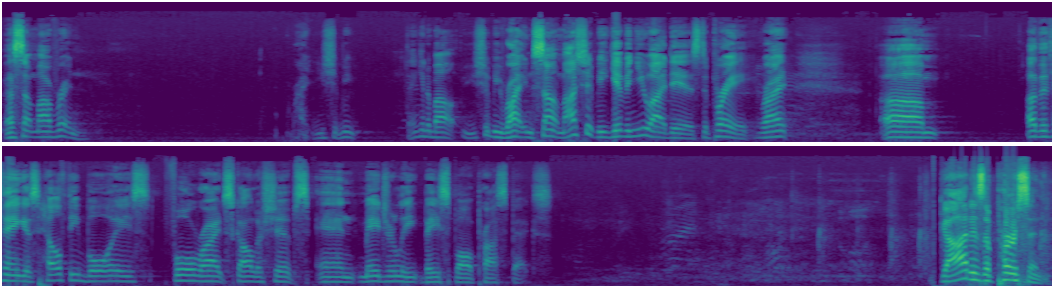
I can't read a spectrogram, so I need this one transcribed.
that's something I've written. Right? You should be thinking about. You should be writing something. I should be giving you ideas to pray. Right? Um, other thing is healthy boys, full ride scholarships, and Major League Baseball prospects. God is a person.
